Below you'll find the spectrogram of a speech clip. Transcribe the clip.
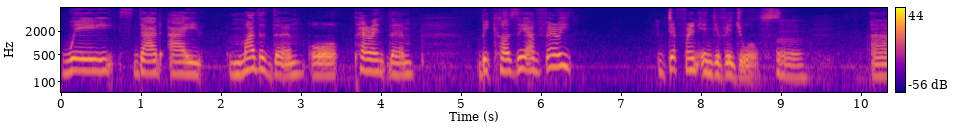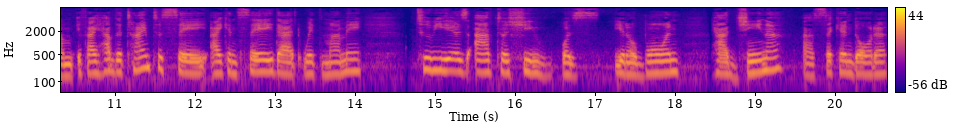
ways that I mother them or parent them because they are very different individuals. Um, if I have the time to say, I can say that with mommy, two years after she was, you know, born, had Gina, our second daughter.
